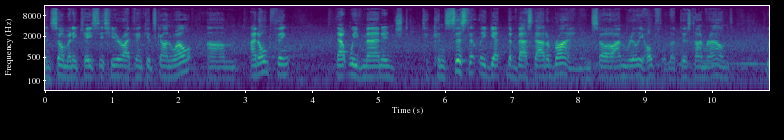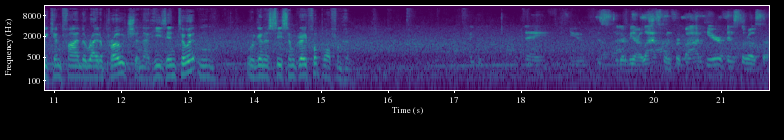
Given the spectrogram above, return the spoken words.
in so many cases here, I think it's gone well. Um, I don't think that we've managed to consistently get the best out of Brian. And so I'm really hopeful that this time around we can find the right approach and that he's into it and we're going to see some great football from him. Thank you. This is going to be our last one for Bob here. Vince LaRosa.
